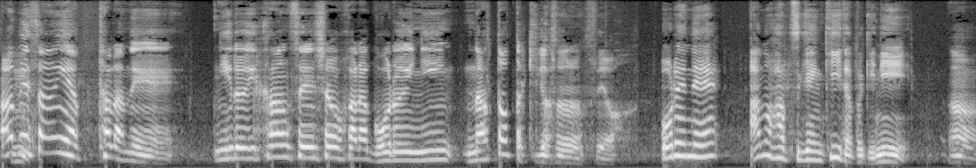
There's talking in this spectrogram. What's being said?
うん。安倍さんやったらね、二類感染症から五類になっとった気がするんですよ。俺ね、あの発言聞いたときに、うん。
